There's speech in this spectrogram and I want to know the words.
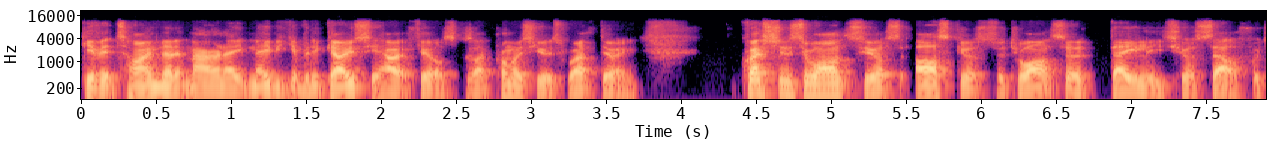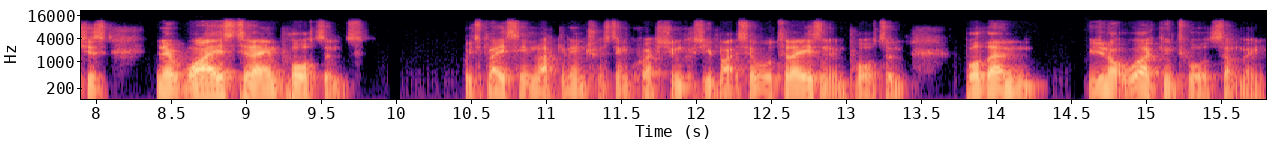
give it time, let it marinate, maybe give it a go, see how it feels, because I promise you, it's worth doing. Questions to answer, ask yourself to answer daily to yourself, which is, you know, why is today important? Which may seem like an interesting question because you might say, well, today isn't important. Well, then you're not working towards something.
